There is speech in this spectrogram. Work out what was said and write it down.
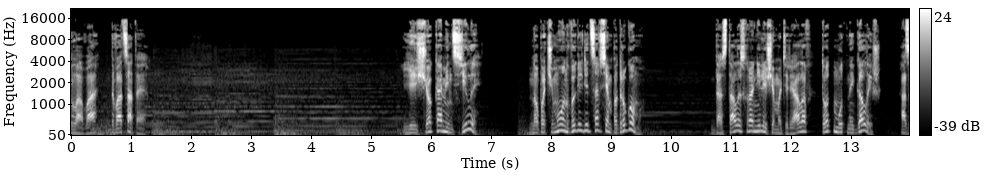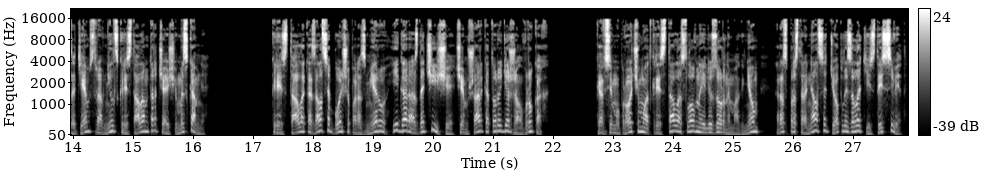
Глава 20 Еще камень силы? Но почему он выглядит совсем по-другому? Достал из хранилища материалов тот мутный галыш, а затем сравнил с кристаллом, торчащим из камня. Кристалл оказался больше по размеру и гораздо чище, чем шар, который держал в руках. Ко всему прочему, от кристалла, словно иллюзорным огнем, распространялся теплый золотистый свет.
